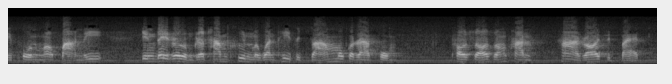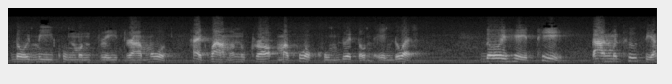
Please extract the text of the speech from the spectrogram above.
นิพนธ์เงาะป่านี้ จึงได้เริ่มกระทำขึ้นเมื่อวันที่ 13 มกราคม พศ 2518 โดยมีคุณมนตรีตราโมดให้ความอนุเคราะห์มาควบคุมด้วยตนเองด้วย โดยเหตุที่การบันทึกเสียง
